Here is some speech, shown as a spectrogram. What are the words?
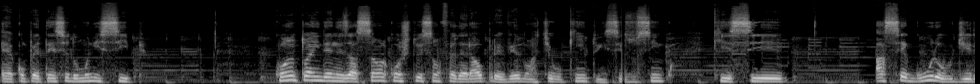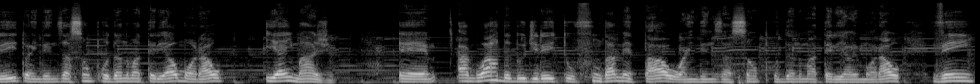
é competência do município. Quanto à indenização, a Constituição Federal prevê no artigo 5 inciso 5, que se assegura o direito à indenização por dano material, moral e à imagem. é, a guarda do direito fundamental à indenização por dano material e moral vem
